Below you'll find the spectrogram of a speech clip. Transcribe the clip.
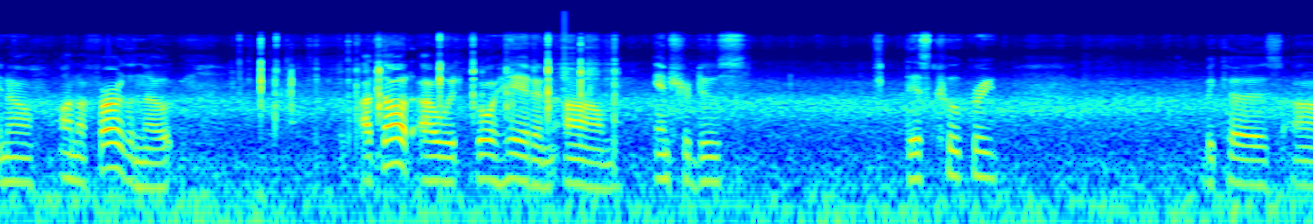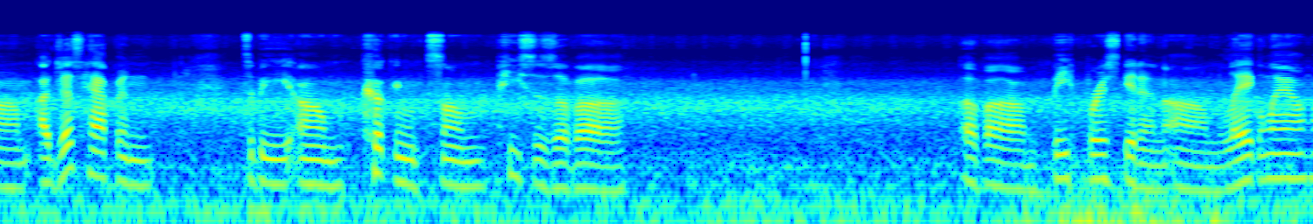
You know, on a further note, I thought I would go ahead and um, introduce this kukri because um, I just happened to be um, cooking some pieces of uh, of um, beef brisket and um, leg lamb.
